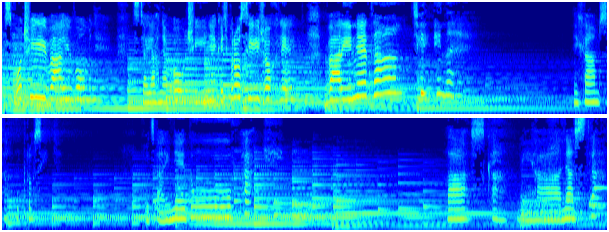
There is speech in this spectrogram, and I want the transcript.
Spočívaj vo mne, z ťa jahňa v oučíne, keď prosíš o chlieb, varí nedám ti iné nechám sa uprosiť. Hoď aj nedúfaš, láska vyháňa strach,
